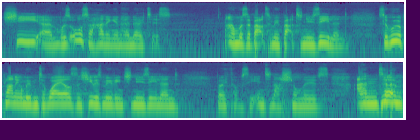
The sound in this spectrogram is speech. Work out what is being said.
she um, was also handing in her notice and was about to move back to New Zealand. So we were planning on moving to Wales, and she was moving to New Zealand, both obviously international moves. And um,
